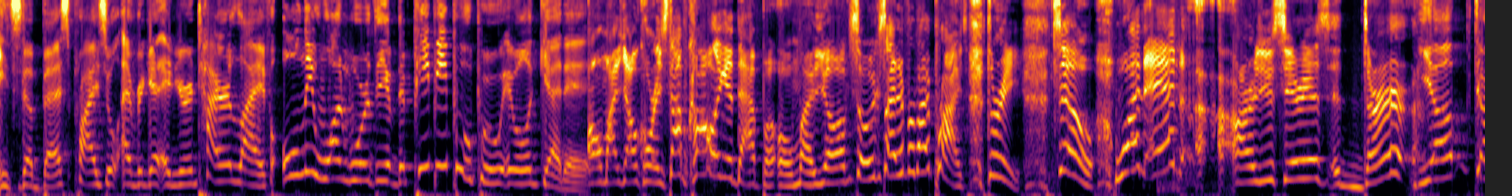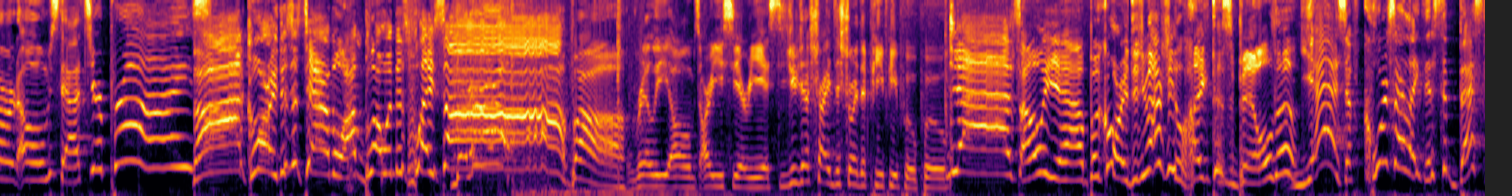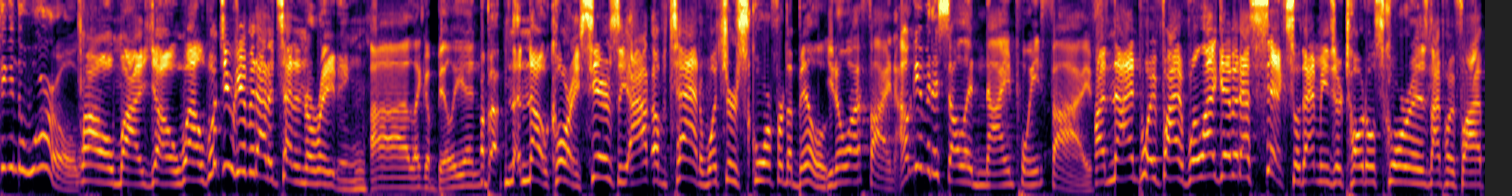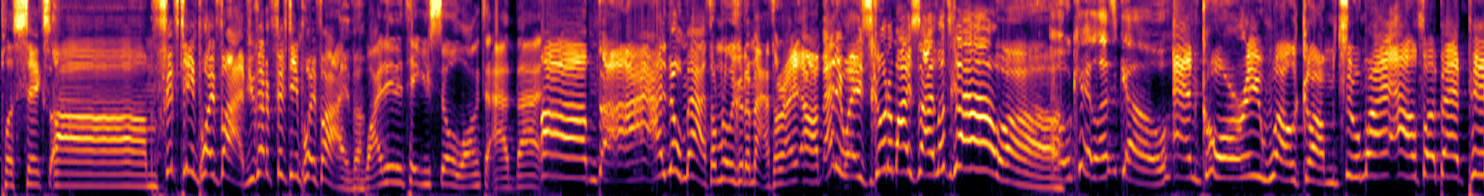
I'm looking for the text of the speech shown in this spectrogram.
It's the best prize you'll ever get in your entire life. Only one worthy of the pee pee poo poo it will get it. Oh my yo, Kory, stop calling it that. But oh my yo, I'm so excited for my prize. Three, two, one, and uh, are you serious? Dirt? Yup, Dirt Omz, that's your prize. Ah, Kory, this is terrible. I'm blowing this place up. Really, Omz, are you serious? Did you just try to destroy the pee pee poo poo? Yes, yes. Oh, yeah. But Kory, did you actually like this build? Yes, of course I like it. It's the best thing in the world. Oh, my, yo. Well, what do you give it out of 10 in a rating? Uh, like a billion. N- no, Kory, seriously, out of 10, what's your score for the build? You know what? Fine. I'll give it a solid 9.5. A 9.5. Well, I give it a 6. So that means your total score is 9.5 plus 6. Um, 15.5. You got a 15.5. Why did it take you so long to add that? Um, I, I know math. I'm really good at math, all right? Um, anyways, go to my side. Let's go. Uh, okay, let's go. And Kory, welcome to my alphabet P.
